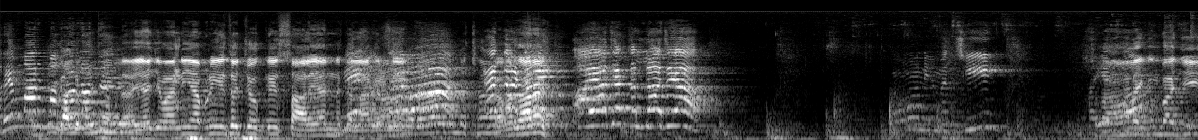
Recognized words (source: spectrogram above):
ਅਰੇ ਮਰ ਮਹੌਲਾ ਤੇ ਲੈ ਜਾ ਜਵਾਨੀ ਆਪਣੀ ਇਥੋਂ ਚੁੱਕ ਕੇ ਸਾਲਿਆ ਨਕਲਾਂ ਕਰਨੇ। ਖਬਰਦਾਰ। ਖਬਰਦਾਰ। ਆਇਆ ਜੇ ਕੱਲਾ ਜਿਆ ਕੌਣ ਹੈ ਮੱਛੀ? ਸਲਾਮ ਅਲੈਕਮ ਬਾਜੀ।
